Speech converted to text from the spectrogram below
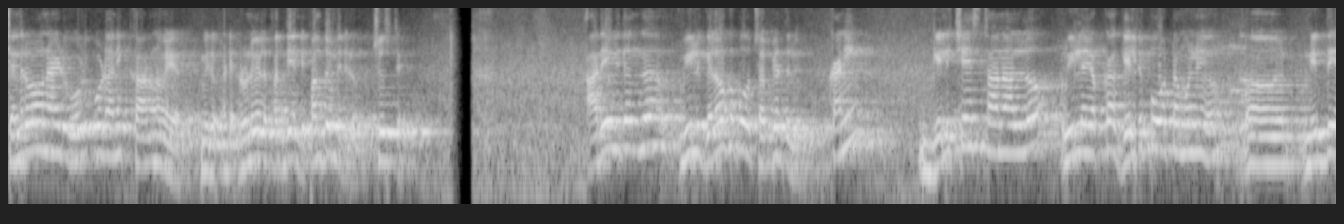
చంద్రబాబు నాయుడు ఓడిపోవడానికి కారణమయ్యారు. మీరు అంటే రెండు వేల పద్దెనిమిది పంతొమ్మిదిలో చూస్తే. అదేవిధంగా వీళ్ళు గెలవకపోవచ్చు అభ్యర్థులు. కానీ గెలిచే స్థానాల్లో వీళ్ళ యొక్క గెలుపు ఓటములను నిర్దే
